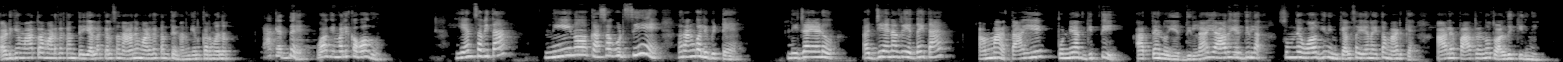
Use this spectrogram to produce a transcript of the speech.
ಅಡಿಗೆ ಮಾತ್ರ ಮಾಡ್ಬೇಕಂತೆ ಎಲ್ಲ ಕೆಲಸ ನಾನೇ ಮಾಡ್ಬೇಕಂತೆ ನನ್ಗೇನ್ ಕರ್ಮನ? ಯಾಕೆದ್ದೆ ಹೋಗಿ ಮಲಿಕ ಹೋಗು. ಏನ್ ಸವಿತಾ? ನೀನು ಕಸ ಗುಡಿಸಿ ರಂಗೋಲಿ ಬಿಟ್ಟೆ. ನಿಜ ಹೇಳು ಅಜ್ಜಿ ಏನಾದ್ರೂ ಎದ್ದೈತಾ ಅಮ್ಮ ತಾಯಿ ಪುಣ್ಯದ ಗಿತ್ತಿ. ಅತ್ತೆನೂ ಎದ್ದಿಲ್ಲ ಯಾರು ಎದ್ದಿಲ್ಲ. ಸುಮ್ಮನೆ ಹೋಗಿ ನಿನ್ನ ಕೆಲಸ ಏನಾಯ್ತಾ ಮಾಡ್ಕೆ. ಆಲೆ ಪಾತ್ರೆನೂ ತೊಳೆದಿಕ್ಕಿದ್ನಿ.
